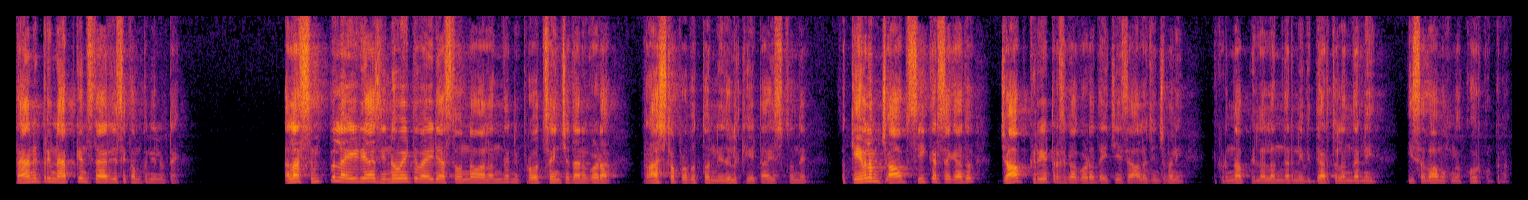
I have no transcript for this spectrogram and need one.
శానిటరీ నాప్కిన్స్ తయారు చేసే కంపెనీలు ఉంటాయి. అలా సింపుల్ ఐడియాస్ ఇన్నోవేటివ్ ఐడియాస్తో ఉన్న వాళ్ళందరినీ ప్రోత్సహించేదానికి కూడా రాష్ట్ర ప్రభుత్వం నిధులు కేటాయిస్తుంది. కేవలం జాబ్ సీకర్సే కాదు జాబ్ క్రియేటర్స్గా కూడా దయచేసి ఆలోచించమని ఇక్కడున్న పిల్లలందరినీ విద్యార్థులందరినీ ఈ సభాముఖంగా కోరుకుంటున్నాను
